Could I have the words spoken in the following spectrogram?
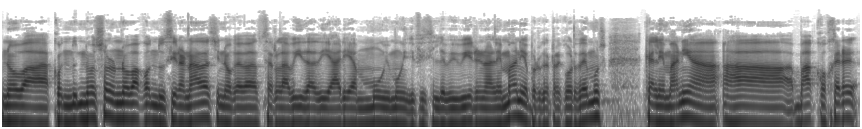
no va a no solo no va a conducir a nada, sino que va a hacer la vida diaria muy, muy difícil de vivir en Alemania, porque recordemos que Alemania ha- va a coger,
